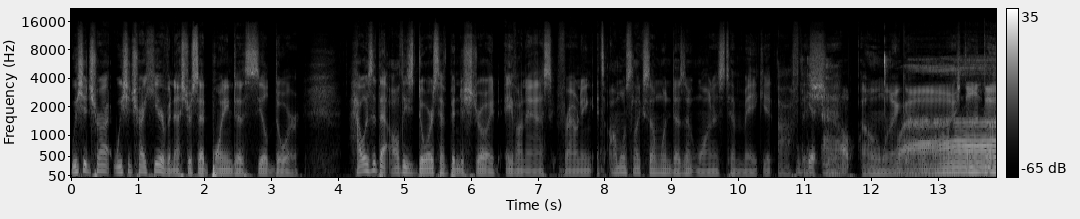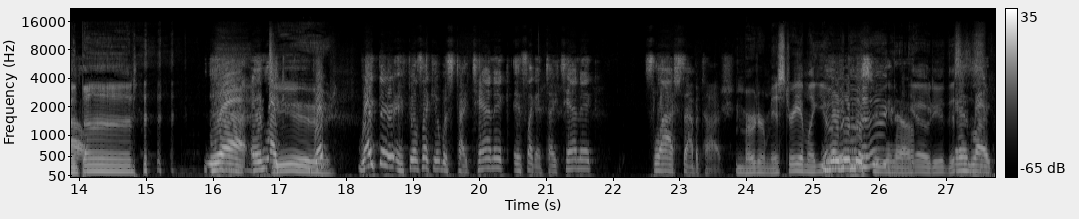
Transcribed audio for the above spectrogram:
"We should try. We should try here." Vernestra said, pointing to the sealed door. How is it that all these doors have been destroyed? Avon asked, frowning. It's almost like someone doesn't want us to make it off this Get ship. out. Oh my Wow. gosh! Dun dun dun. Yeah. And like, Dude. right- right there, it feels like it was Titanic. It's like a Titanic slash sabotage. Murder mystery. I'm like, yo, Murder mystery, heck? you know? Yo, dude, this and is like,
